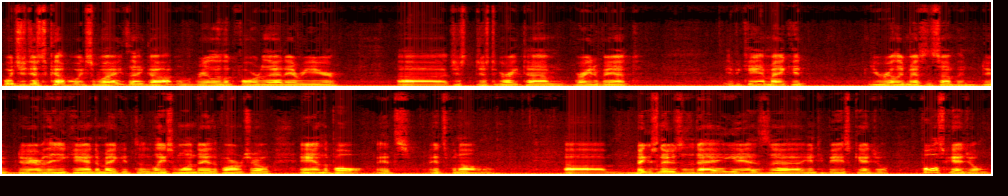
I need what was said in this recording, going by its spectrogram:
which is just a couple weeks away. Thank God. I really look forward to that every year. Uh, just just a great time, great event. If you can't make it, you're really missing something. Do do everything you can to make it to at least one day of the farm show and the pull. It's it's phenomenal. Um, biggest news of the day is uh, NTPA schedule, full schedule,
